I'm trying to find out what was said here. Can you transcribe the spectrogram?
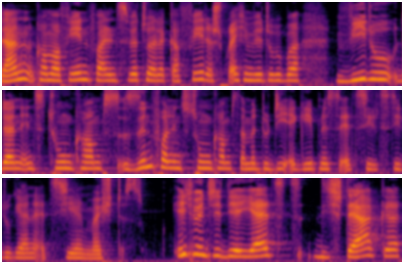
dann komm auf jeden Fall ins virtuelle Café, da sprechen wir darüber, wie du dann ins Tun kommst, sinnvoll ins Tun kommst, damit du die Ergebnisse erzielst, die du gerne erzielen möchtest. Ich wünsche dir jetzt die Stärke,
